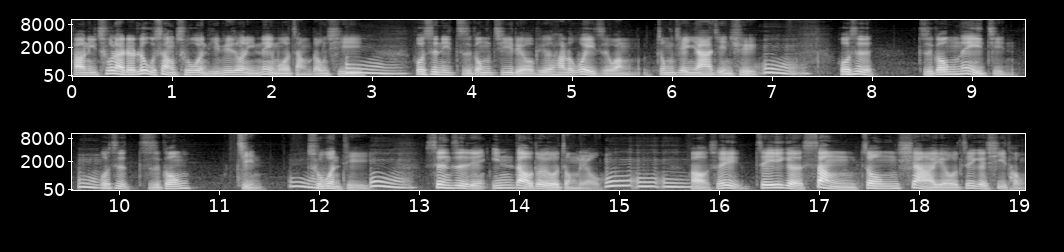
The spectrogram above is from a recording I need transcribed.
好，你出来的路上出问题，比如说你内膜长东西，嗯。或是你子宫肌瘤，比如说它的位置往中间压进去，嗯。或是子宫内颈，嗯。或是子宫颈嗯。出问题，嗯。甚至连阴道都有肿瘤。嗯嗯嗯。哦，所以这一个上中下游这个系统，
